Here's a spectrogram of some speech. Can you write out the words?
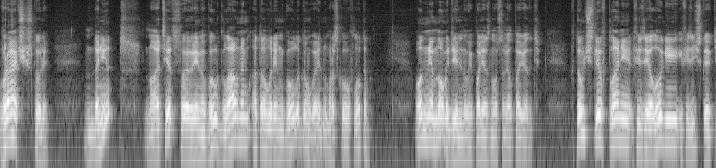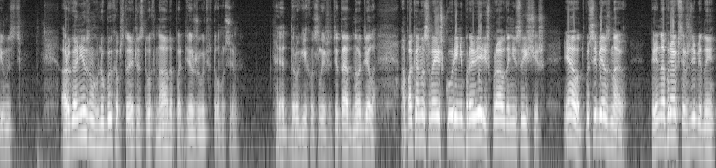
Врач, что ли? Да нет, но отец в свое время был главным отоларингологом военно-морского флота. Он мне много дельного и полезного сумел поведать в том числе в плане физиологии и физической активности. Организм в любых обстоятельствах надо поддерживать в тонусе. Это других услышать, это одно дело. А пока на своей шкуре не проверишь, правда не сыщешь. Я вот по себе знаю. Перенапрягся, жди беды.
